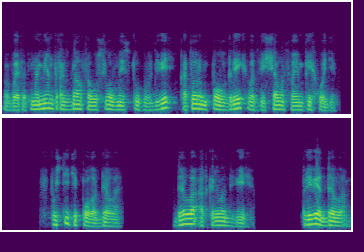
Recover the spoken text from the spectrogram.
В этот момент раздался условный стук в дверь, которым Пол Дрейк возвещал о своем приходе. «Впустите Пола, Делла». Делла открыла дверь. «Привет, Делла.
